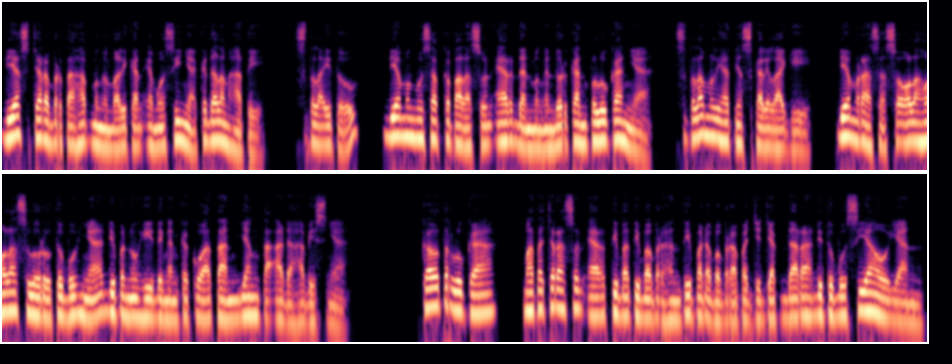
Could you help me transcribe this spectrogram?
dia secara bertahap mengembalikan emosinya ke dalam hati. Setelah itu, dia mengusap kepala Sun Er dan mengendurkan pelukannya. Setelah melihatnya sekali lagi, dia merasa seolah-olah seluruh tubuhnya dipenuhi dengan kekuatan yang tak ada habisnya. Kau terluka, mata cerah Sun Er tiba-tiba berhenti pada beberapa jejak darah di tubuh Xiao Yan,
